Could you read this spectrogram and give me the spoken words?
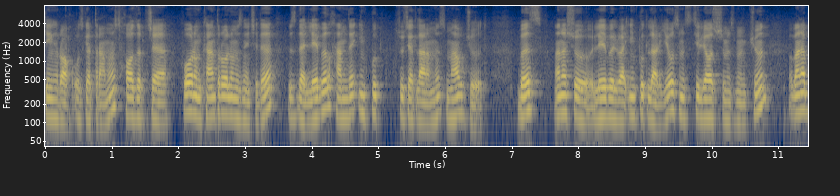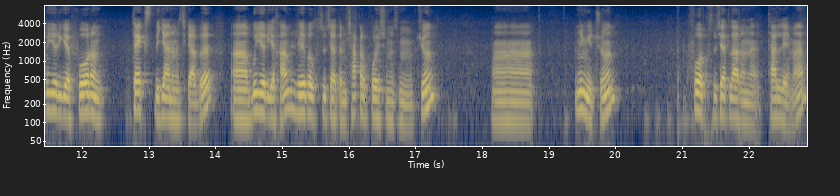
kengroq o'zgartiramiz. Hozircha forum kontrolimizni ichida bizda label hamda input xususiyatlarimiz mavjud. Biz mana shu label va inputlarga o'zimiz stil yozishimiz mumkin. Va mana bu yerga forum text deganimiz kabi bu yerga ham label xususiyatini chaqirib qo'yishimiz mumkin. Buning uchun for xususiyatlarini tanlayman.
